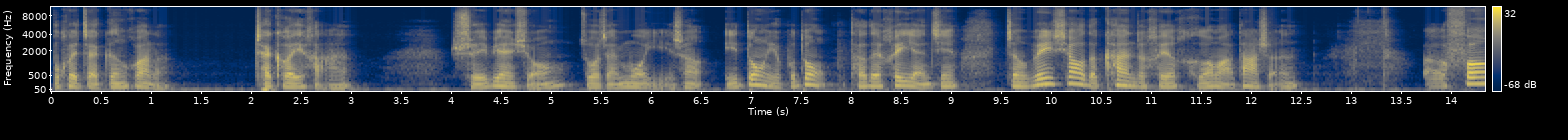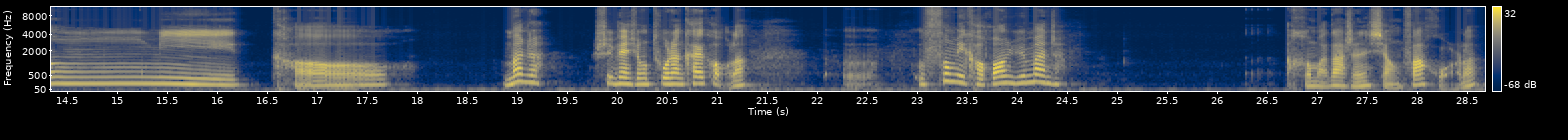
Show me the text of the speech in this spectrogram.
不会再更换了，才可以喊。随便熊坐在木椅上一动也不动，他的黑眼睛正微笑的看着黑河马大婶。呃，蜂蜜烤，慢着！碎片熊突然开口了。呃，蜂蜜烤黄鱼，慢着！河马大婶想发火了。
